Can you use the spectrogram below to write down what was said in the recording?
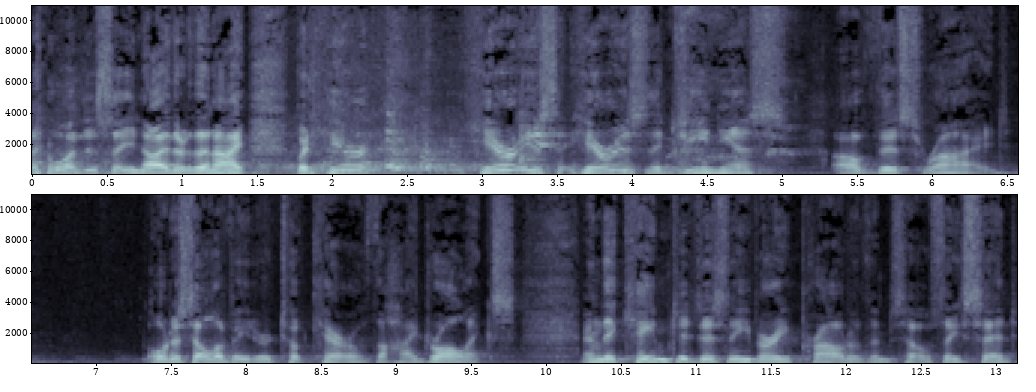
I wanted to say, neither than I. But here, here, is, here is the genius of this ride. Otis Elevator took care of the hydraulics. And they came to Disney very proud of themselves. They said,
